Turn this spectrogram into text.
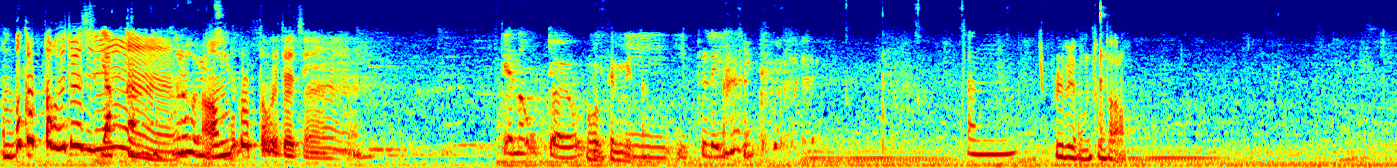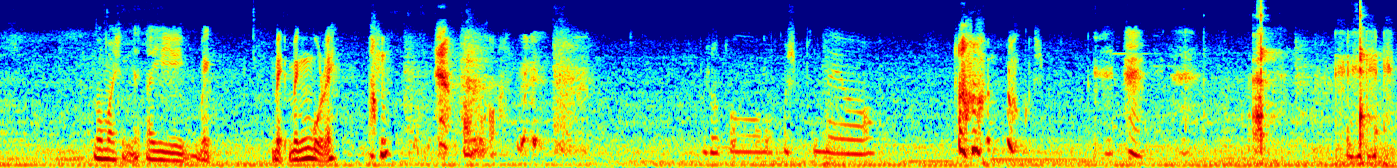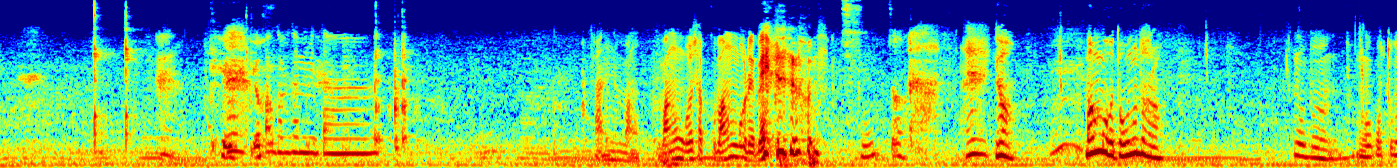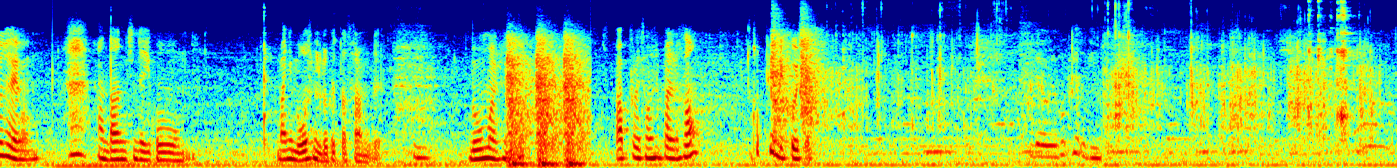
안 부끄럽다고 해줘야지. 약간 부끄러울지. 안 부끄럽다고 해줘야지. 꽤나 웃겨요. 먹어도 됩니다. 이, 이 플레이트. 짠. 블루베리 엄청 달아. 너무 맛있네. 나 이 맥, 맥, 맹고래. 빵가 저도 먹고 싶은데요. 먹고 싶 개웃겨. 아, 감사합니다. 아니, 망, 망고 자꾸 망고래, 멜론이. 진짜. 야, 망고가 너무 달아. 여러분, 이거 어떻게 사요? 아, 난 진짜 이거 많이 먹었으면 좋겠다, 사람들. 응. 너무 맛있네. 앞으로 정신 팔려서 커피 믿고 있어. 근데 여기 커피도 괜찮아.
